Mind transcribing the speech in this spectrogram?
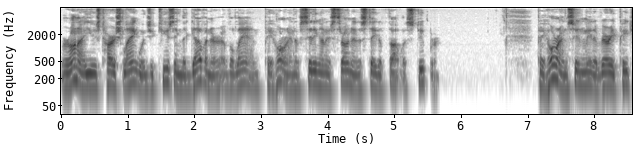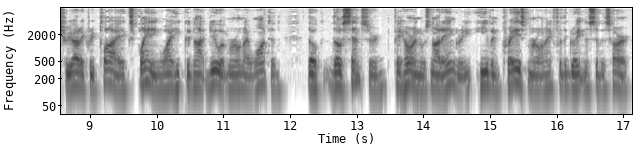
Moroni used harsh language accusing the governor of the land, Pahoran, of sitting on his throne in a state of thoughtless stupor. Pahoran soon made a very patriotic reply explaining why he could not do what Moroni wanted. Though, though censored, Pahoran was not angry. He even praised Moroni for the greatness of his heart.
